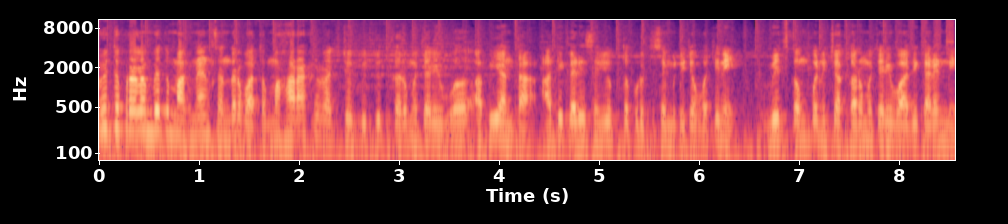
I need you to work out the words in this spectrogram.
विविध प्रलंबित मागण्यांसंदर्भात महाराष्ट्र राज्य विद्युत कर्मचारी व अभियंता अधिकारी संयुक्त कृती समितीच्या वतीने वीज कंपनीच्या कर्मचारी व अधिकाऱ्यांनी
